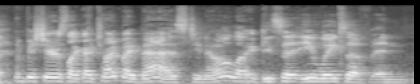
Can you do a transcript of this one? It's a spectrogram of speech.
yeah. and Bashir's like, I tried my best, you know, like He said he wakes up and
